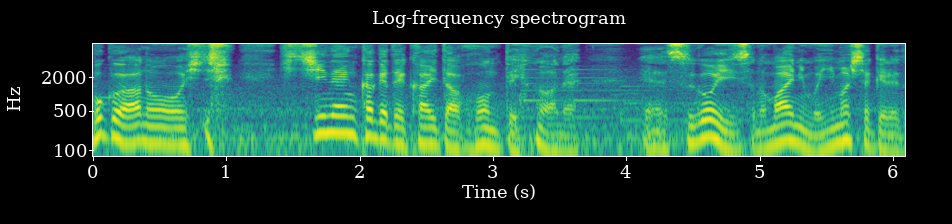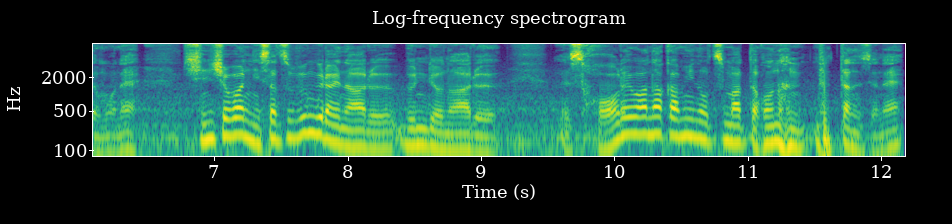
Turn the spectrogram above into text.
僕はあの 7年かけて書いた本っていうのはね、えー、すごいその前にも言いましたけれどもね新書版2冊分ぐらいのある分量のあるそれは中身の詰まった本だったんですよね。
